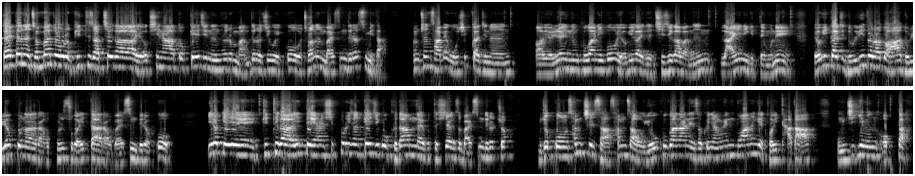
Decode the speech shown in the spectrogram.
자, 일단은 전반적으로 비트 자체가 역시나 또 깨지는 흐름 만들어지고 있고 저는 말씀드렸습니다. 3450까지는 어, 열려있는 구간이고 여기가 이제 지지가 받는 라인이기 때문에 여기까지 눌리더라도 아 눌렸구나 라고 볼 수가 있다 라고 말씀드렸고 이렇게 비트가 이때 한 10% 이상 깨지고 그 다음 날부터 시작해서 말씀드렸죠. 무조건 374, 345, 요 구간 안에서 그냥 횡보하는 게 거의 다다. 움직임은 없다.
